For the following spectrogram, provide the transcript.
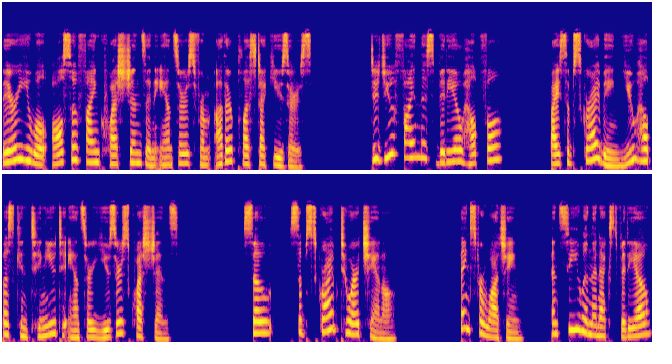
There you will also find questions and answers from other Plustek users. Did you find this video helpful? By subscribing, you help us continue to answer users' questions. So, subscribe to our channel. Thanks for watching, and see you in the next video.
